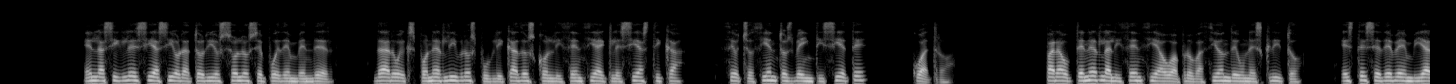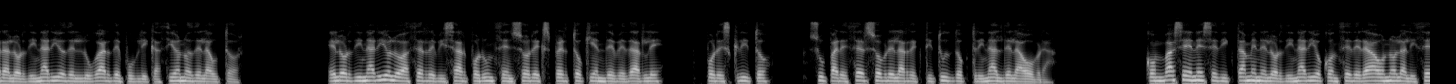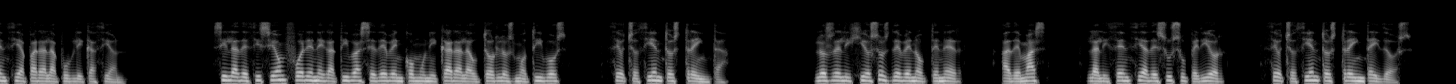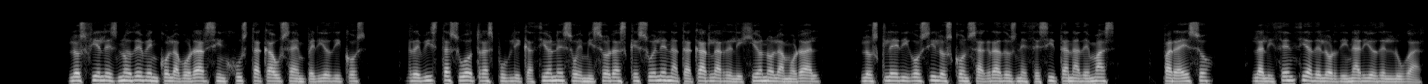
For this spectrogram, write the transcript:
En las iglesias y oratorios solo se pueden vender, dar o exponer libros publicados con licencia eclesiástica, C827, 4. Para obtener la licencia o aprobación de un escrito, este se debe enviar al ordinario del lugar de publicación o del autor el ordinario lo hace revisar por un censor experto quien debe darle, por escrito, su parecer sobre la rectitud doctrinal de la obra. Con base en ese dictamen el ordinario concederá o no la licencia para la publicación. Si la decisión fuere negativa se deben comunicar al autor los motivos, C830. Los religiosos deben obtener, además, la licencia de su superior, C832. Los fieles no deben colaborar sin justa causa en periódicos, revistas u otras publicaciones o emisoras que suelen atacar la religión o la moral, los clérigos y los consagrados necesitan además, para eso, la licencia del ordinario del lugar.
